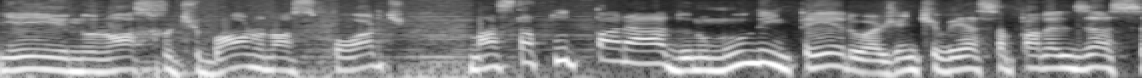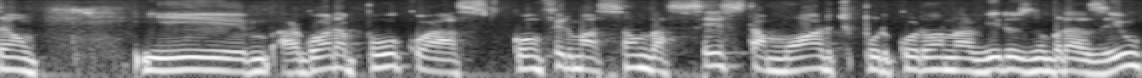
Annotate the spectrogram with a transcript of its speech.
e no nosso futebol, no nosso esporte, mas está tudo parado no mundo inteiro. A gente vê essa paralisação e agora há pouco a confirmação da sexta morte por coronavírus no Brasil,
